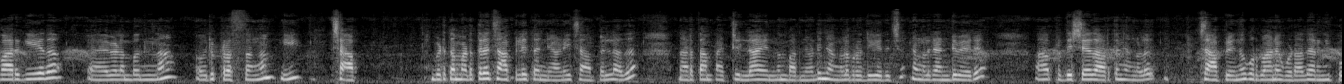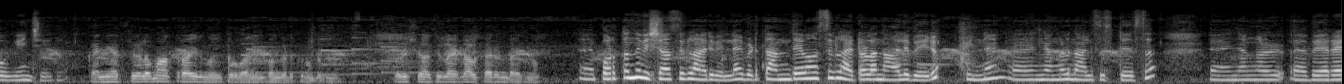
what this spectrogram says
വർഗീയത വിളമ്പുന്ന ഒരു പ്രസംഗം ഈ ചാപ്പ് ഇവിടുത്തെ മഠത്തിലെ ചാപ്പലിൽ തന്നെയാണ് ഈ ചാപ്പലിൽ അത് നടത്താൻ പറ്റില്ല എന്നും പറഞ്ഞുകൊണ്ട് ഞങ്ങൾ പ്രതികരിച്ച്. ഞങ്ങൾ രണ്ടുപേര് ആ പ്രതിഷേധാർത്ഥം ഞങ്ങൾ ചാപ്പലിൽ നിന്ന് കുർബാന കൂടാതെ ഇറങ്ങിപ്പോവുകയും ചെയ്തു. കന്യാസ്ത്രീകൾ മാത്രമായിരുന്നു ഈ കുർബാനയിൽ പങ്കെടുക്കുന്നുണ്ടെന്ന് വിശ്വാസികളായിട്ടുള്ള ആൾക്കാരുണ്ടായിരുന്നു. പുറത്തുനിന്ന് വിശ്വാസികൾ ആരുമില്ല. ഇവിടുത്തെ അന്തേവാസികളായിട്ടുള്ള നാല് പേരും പിന്നെ ഞങ്ങൾ നാല് സിസ്റ്റേഴ്സ് ഞങ്ങൾ വേറെ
